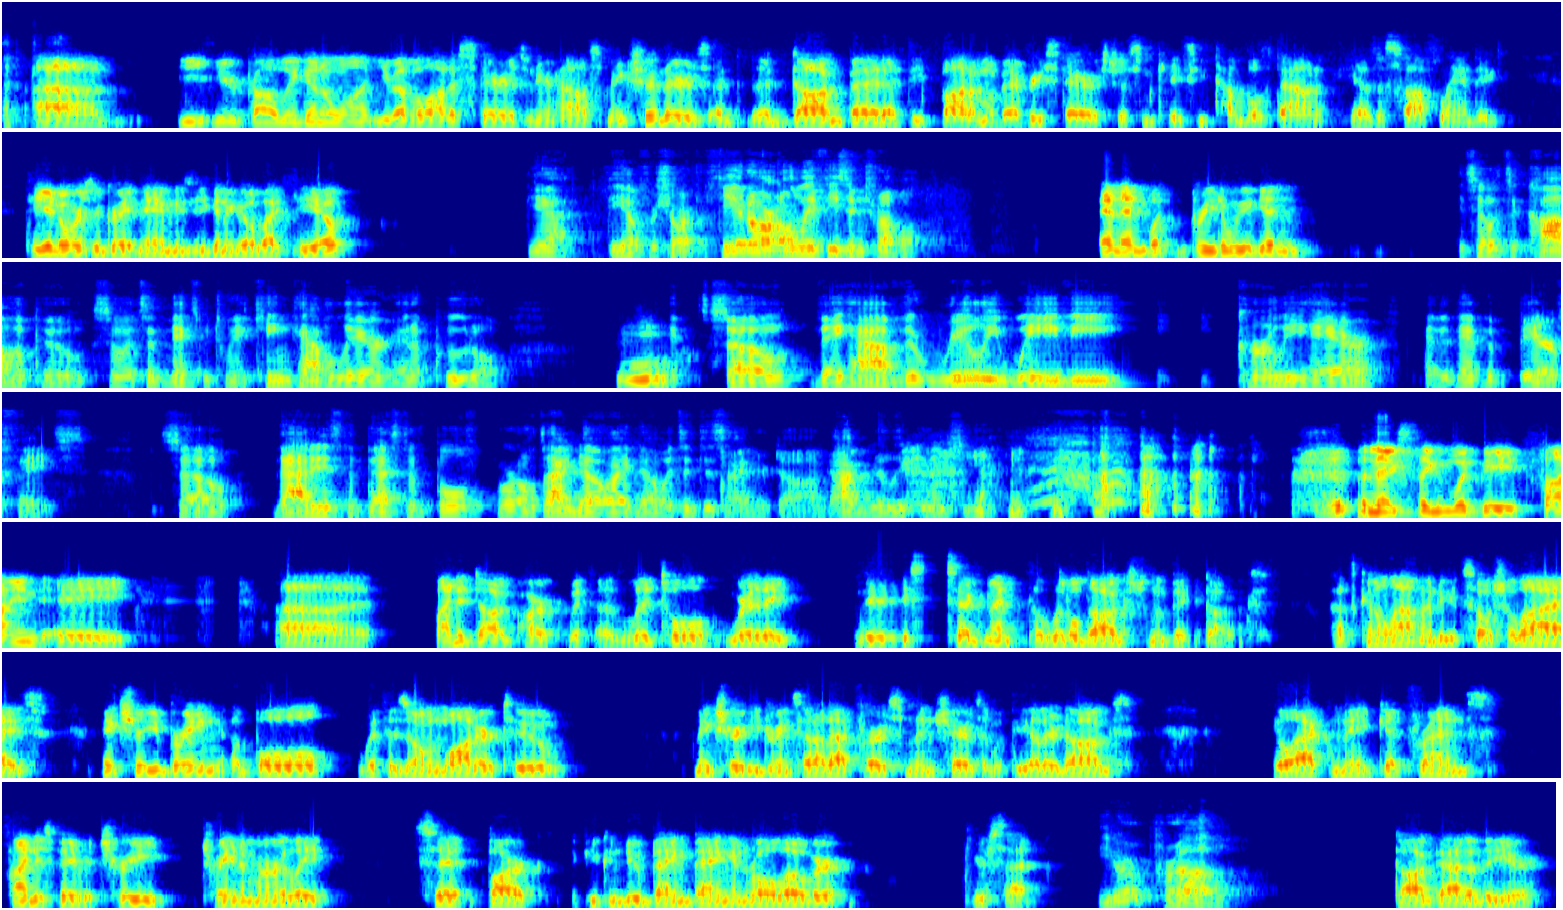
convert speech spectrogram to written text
Um, you're probably gonna want. You have a lot of stairs in your house. Make sure there's a, a dog bed at the bottom of every stairs, just in case he tumbles down. He has a soft landing. Theodore's a great name. Is he gonna go by Theo? yeah, Theo for short. Theodore only if he's in trouble. And then what breed are we getting? So it's a Cavapoo. So it's a mix between a King Cavalier and a Poodle. Ooh, So they have the really wavy, curly hair, and then they have the bear face. So that is the best of both worlds. I know, I know. It's a designer dog. I'm really bougie. the next thing would be find a uh, find a dog park with a little where they they segment the little dogs from the big dogs. That's going to allow him to get socialized. Make sure you bring a bowl with his own water too. Make sure he drinks out of that first and then shares it with the other dogs. He'll acclimate, get friends, find his favorite treat, train him early, sit, bark. If you can do bang bang and roll over, you're set. You're a pro. Dog dad of the year.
